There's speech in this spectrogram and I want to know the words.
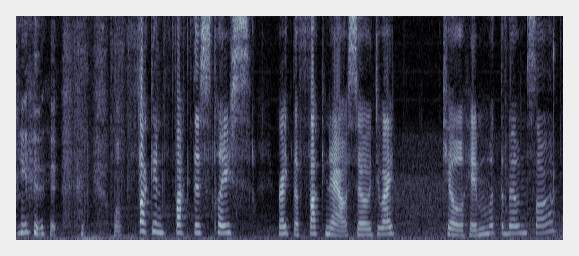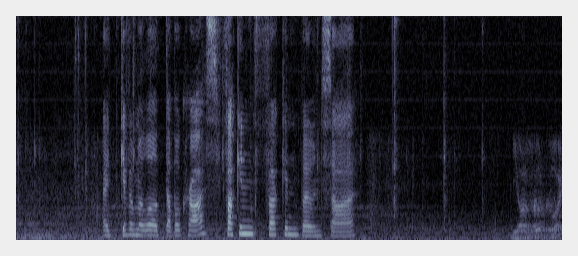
well, fucking fuck this place right the fuck now. So, do I kill him with the bone saw? I'd give him a little double cross. Fucking fucking bone saw. You're a good boy.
